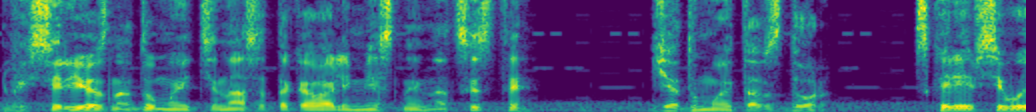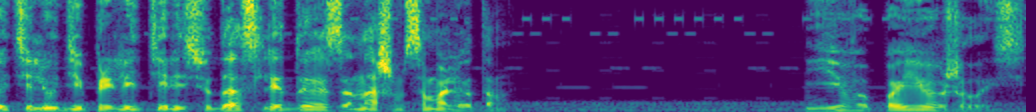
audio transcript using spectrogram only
Вы серьезно думаете, нас атаковали местные нацисты? Я думаю, это вздор. Скорее всего, эти люди прилетели сюда, следуя за нашим самолетом. Ева поежилась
